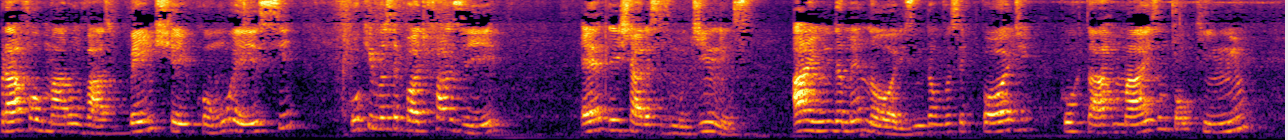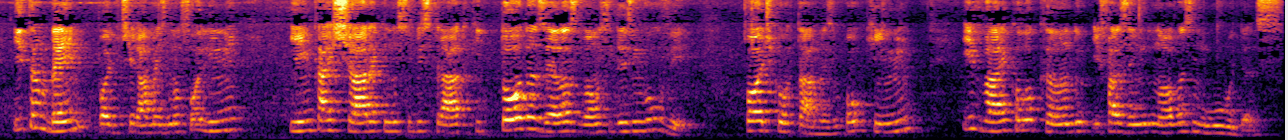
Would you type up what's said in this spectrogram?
para formar um vaso bem cheio como esse, o que você pode fazer é deixar essas mudinhas ainda menores. Então você pode cortar mais um pouquinho e também pode tirar mais uma folhinha e encaixar aqui no substrato que todas elas vão se desenvolver. Pode cortar mais um pouquinho e vai colocando e fazendo novas mudas.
